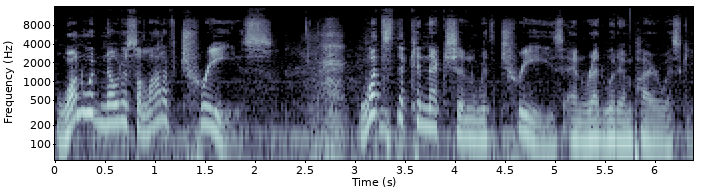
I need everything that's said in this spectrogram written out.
one would notice a lot of trees. What's the connection with trees and Redwood Empire Whiskey?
